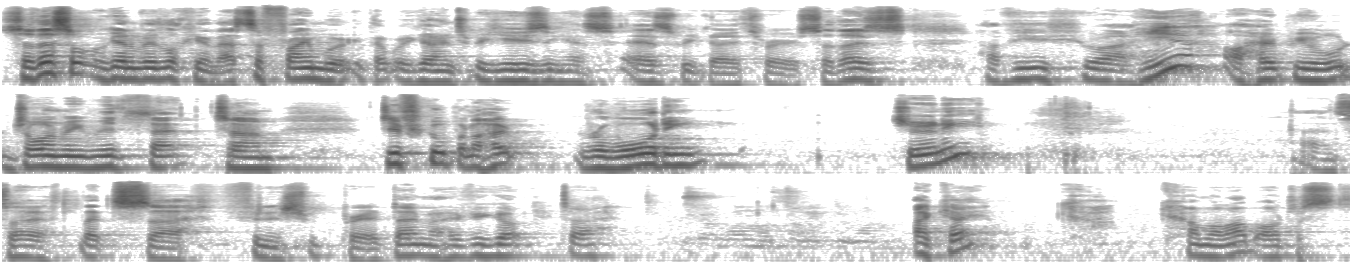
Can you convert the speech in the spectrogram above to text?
so that's what we're going to be looking at. That's the framework that we're going to be using as, as we go through. So those of you who are here, I hope you will join me with that um, difficult but I hope rewarding journey. And so let's uh, finish with prayer. Damo, have you got? Uh... Okay, come on up. I'll just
